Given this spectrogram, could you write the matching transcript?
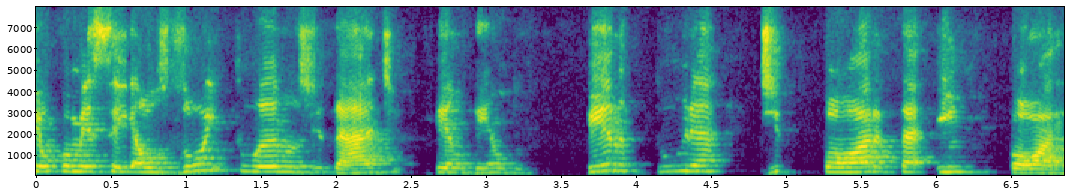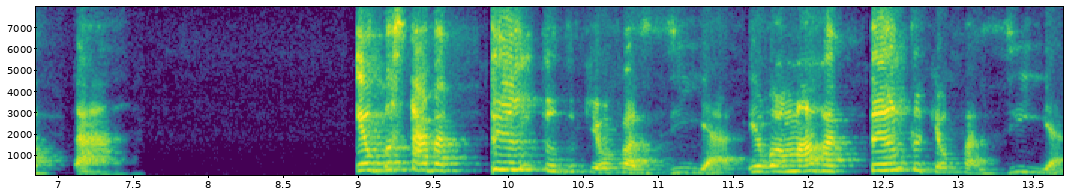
que eu comecei aos oito anos de idade vendendo verdura de porta em porta. Eu gostava tanto do que eu fazia, eu amava tanto o que eu fazia,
